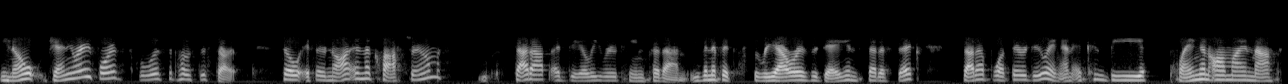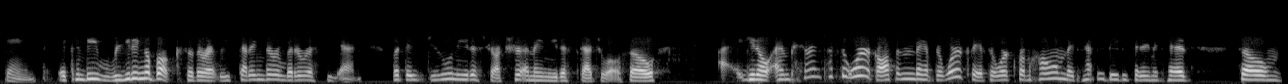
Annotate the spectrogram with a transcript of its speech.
You know, January 4th, school is supposed to start. So if they're not in the classroom, set up a daily routine for them. Even if it's three hours a day instead of six, set up what they're doing. And it can be playing an online math game. It can be reading a book so they're at least getting their literacy in but they do need a structure and they need a schedule. So, you know, and parents have to work. Often they have to work. They have to work from home. They can't be babysitting the kids. So,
